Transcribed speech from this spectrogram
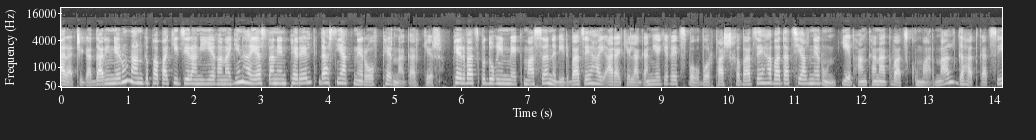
Հարաճ Առաջիկա դարիներուն անգպապակի ծիրանի եղանակին Հայաստանեն փերել դասնյակներով փերնագարքեր։ Փերված բդուղին մեկ մասը նվիրված է հայ արաքելական եկեղեցվո, որ փաշխված է հավատացյալներուն եւ հանքանակված գումարնալ գահատկացվի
